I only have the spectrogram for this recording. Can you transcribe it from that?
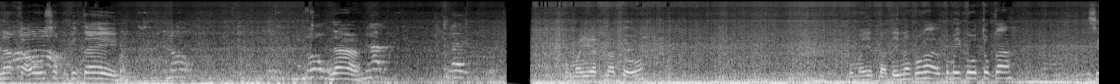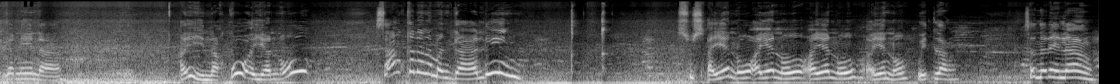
Kinakausap kita eh. No. No. Na. Pumayat na to. oh. Pumayat na. Tingnan ko nga, kung kuto ka. Kasi kanina. Ay, naku, ayan oh. Saan ka na naman galing? Sus, ayan oh, ayan oh, ayan oh, ayan oh. Wait lang. Sandali lang.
